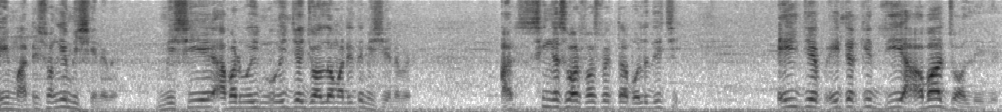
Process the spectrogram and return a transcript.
এই মাটির সঙ্গে মিশিয়ে নেবেন। মিশিয়ে আবার ওই ওই যে জল মাটিতে মিশিয়ে নেবেন। আর সিঙ্গেল সুপার ফসফেটটা বলে দিচ্ছি, এই যে এইটাকে দিয়ে আবার জল দিয়ে দিন।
